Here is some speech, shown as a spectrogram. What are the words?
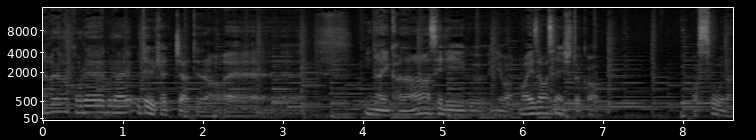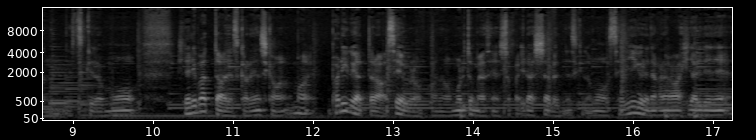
なかなかこれぐらい打てるキャッチャーっていうのは、えー、いないかな、セ・リーグには。前澤選手とかはそうなんですけども、左バッターですからね。しかも、まあ、パ・リーグやったら西武のあの森友哉選手とかいらっしゃるんですけどもセ・リーグでなかなか左でね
